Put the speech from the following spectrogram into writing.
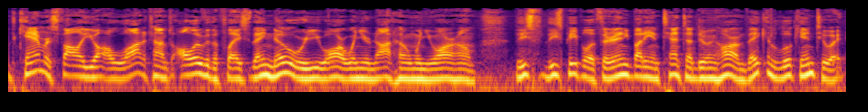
the cameras follow you a lot of times all over the place. They know where you are when you're not home, when you are home. These these people, if they're anybody intent on doing harm, they can look into it.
